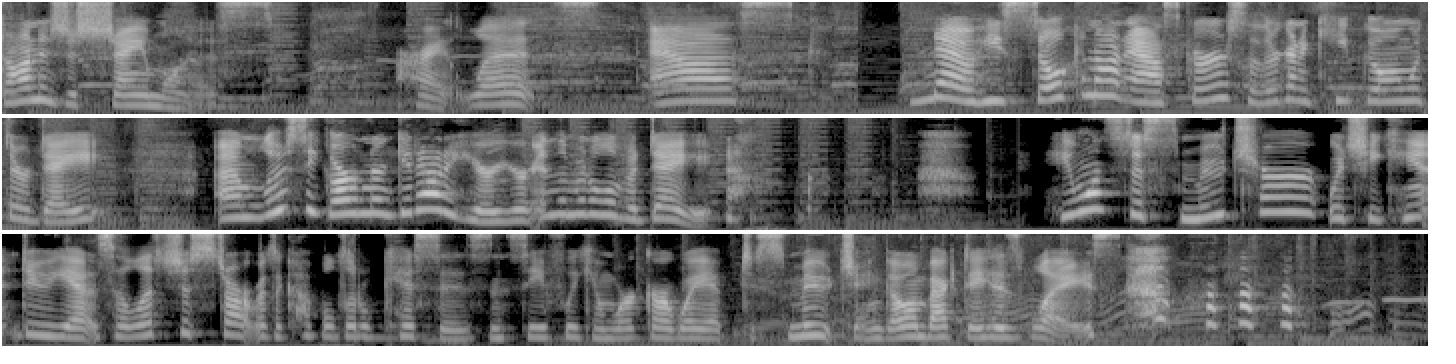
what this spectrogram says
Don is just shameless. Alright, let's ask. No, he still cannot ask her, so they're to keep going with their date. Um, Lucy Gardner, get out of here. You're in the middle of a date. he wants to smooch her, which he can't do yet, so let's just start with a couple little kisses and see if we can work our way up to smooch and going back to his place.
